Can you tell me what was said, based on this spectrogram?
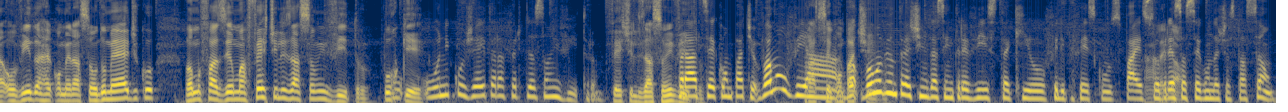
é, ouvindo a recomendação do médico, vamos fazer uma fertilização in vitro. Por quê? O, o único jeito era a fertilização in vitro. Fertilização in Para vitro. ser compatível. Vamos ouvir, Pra a, compatível. vamos ouvir um trechinho dessa entrevista que o Felipe fez com os pais Ah, sobre legal. essa segunda gestação?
